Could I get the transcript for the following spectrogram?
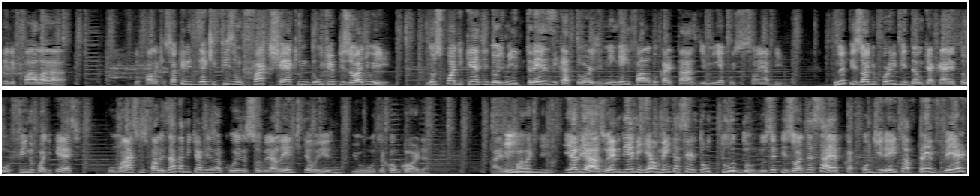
Ele fala. Ele fala que só queria dizer que fiz um fact-checking do último episódio e. Nos podcasts de 2013 e 14, ninguém fala do cartaz de Minha Constituição e a Bíblia. No episódio Proibidão que acarretou o fim do podcast, o Márcio fala exatamente a mesma coisa sobre a lei de terrorismo e o Ultra concorda. Aí ele Ih. fala aqui. E aliás, o MDM realmente acertou tudo nos episódios dessa época, com direito a prever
